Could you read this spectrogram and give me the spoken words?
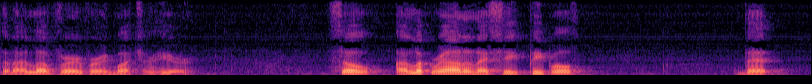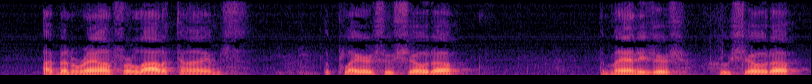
that I love very, very much, are here. So I look around and I see people that I've been around for a lot of times, the players who showed up, the managers who showed up,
